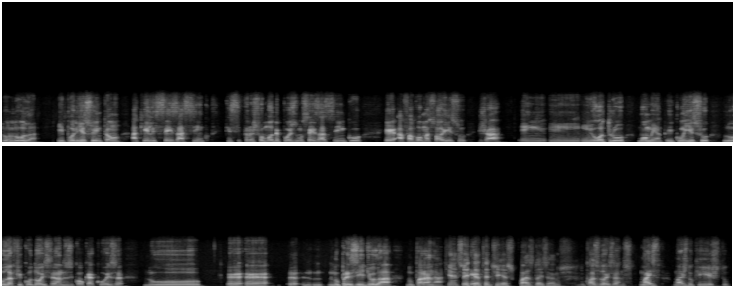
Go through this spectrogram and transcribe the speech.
do Lula. E por isso, então, aquele 6 a 5 que se transformou depois num 6 a 5 eh, a favor, mas só isso já em, em, em, outro momento. E com isso, Lula ficou dois anos e qualquer coisa no, é, é, no presídio lá no Paraná. 580 é, dias, quase dois anos. Quase dois anos. Mas, mais do que isto,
